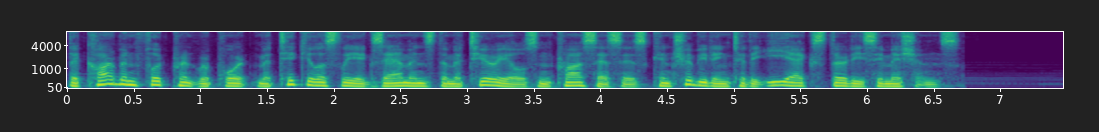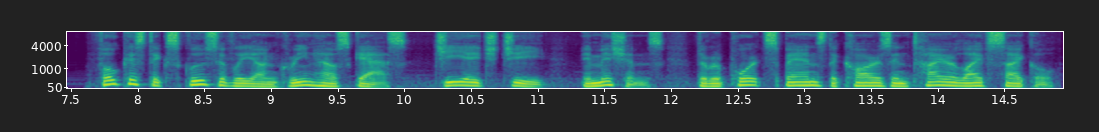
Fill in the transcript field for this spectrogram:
The Carbon Footprint Report meticulously examines the materials and processes contributing to the EX30's emissions. Focused exclusively on greenhouse gas, GHG, emissions, the report spans the car's entire life cycle,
